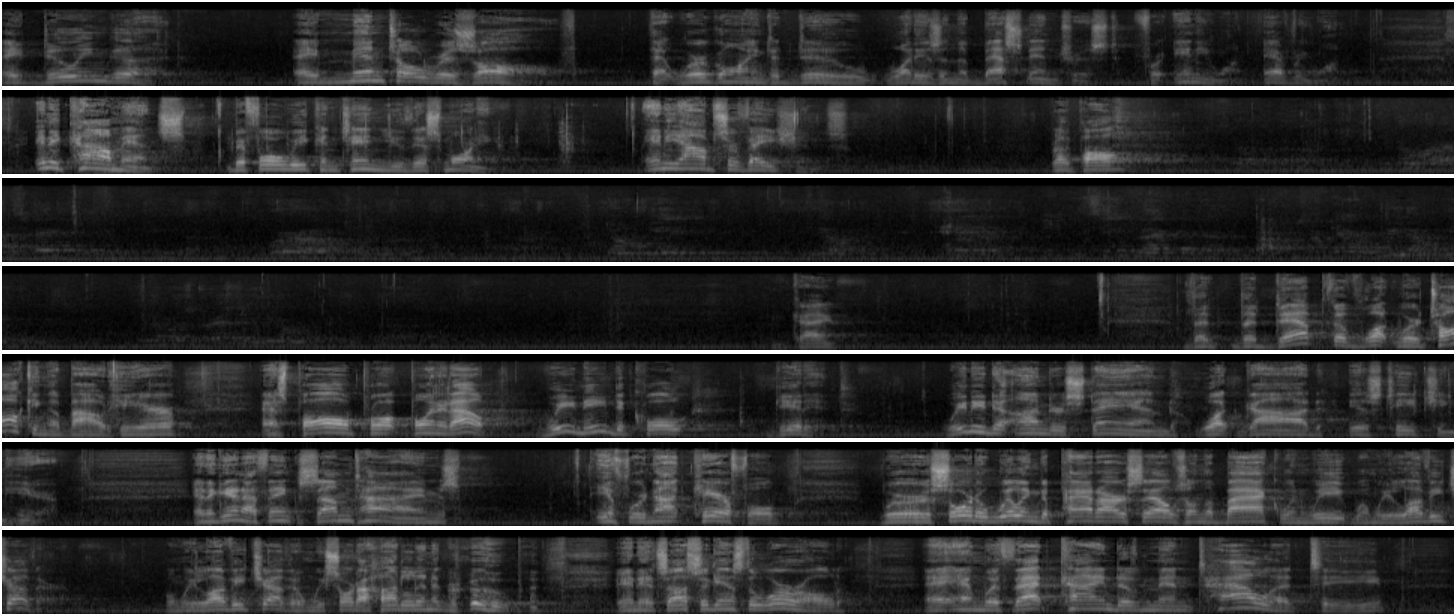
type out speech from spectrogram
A doing good, a mental resolve that we're going to do what is in the best interest for anyone, everyone. Any comments before we continue this morning? Any observations? Brother Paul? Okay? The, the depth of what we're talking about here, as Paul pro- pointed out, we need to quote, get it. We need to understand what God is teaching here. And again, I think sometimes, if we're not careful, we're sort of willing to pat ourselves on the back when we, when we love each other. When we love each other, when we sort of huddle in a group, and it's us against the world. And with that kind of mentality,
